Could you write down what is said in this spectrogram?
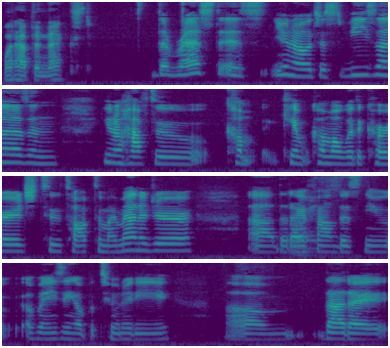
what happened next? The rest is, you know, just visas and, you know, have to come come, come up with the courage to talk to my manager. Uh, that I found this new amazing opportunity. Um, that I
